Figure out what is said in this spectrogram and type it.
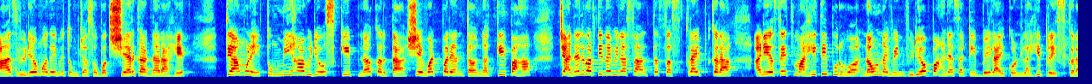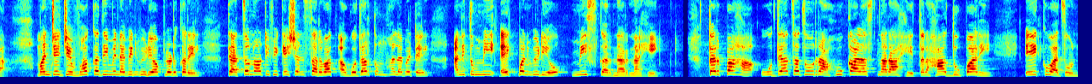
आज व्हिडिओमध्ये मी तुमच्यासोबत शेअर करणार आहेत. त्यामुळे तुम्ही हा व्हिडिओ स्किप न करता शेवटपर्यंत नक्की पहा. चॅनलवरती नवीन असाल तर सबस्क्राईब करा आणि असेच माहितीपूर्व नवनवीन व्हिडिओ पाहण्यासाठी बेल आयकॉनलाही प्रेस करा. म्हणजे जेव्हा कधी मी नवीन व्हिडिओ अपलोड करेल त्याचं नोटिफिकेशन सर्वात अगोदर तुम्हाला भेटेल आणि तुम्ही एक पण व्हिडिओ मिस करणार नाही. तर पहा उद्याचा जो राहू काळ असणार आहे तर हा दुपारी एक वाजून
